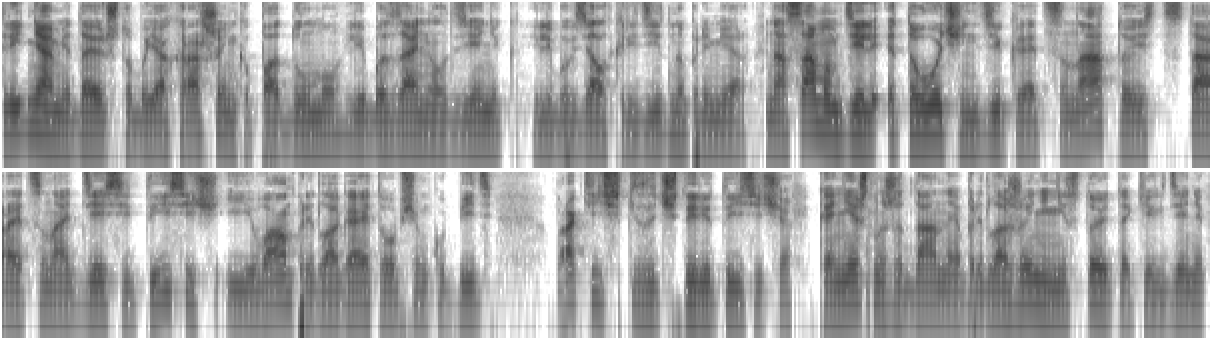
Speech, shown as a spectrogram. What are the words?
Три дня мне дают, чтобы я хорошенько подумал, либо занял денег, либо взял кредит, например. На самом деле это очень дикая цена, то есть старая цена 10 тысяч, и вам предлагают, в общем, купить практически за 4000. Конечно же, данное предложение не стоит таких денег.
